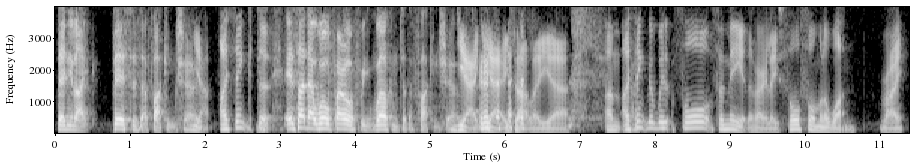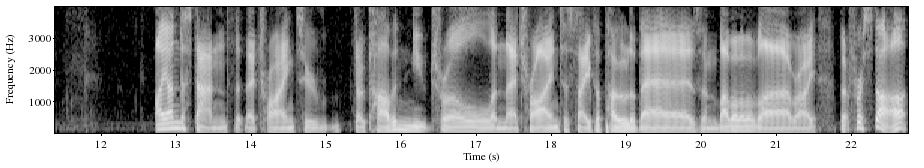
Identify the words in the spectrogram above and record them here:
Then you're like, this is a fucking show. Yeah, I think that. It's like that Will Ferrell thing. Welcome to the fucking show. Yeah, yeah, exactly. Yeah, um, I think that with for for me at the very least for Formula One, right? I understand that they're trying to go carbon neutral and they're trying to save the polar bears and blah blah blah blah blah, right? But for a start,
